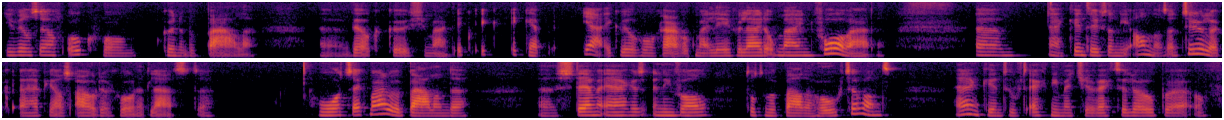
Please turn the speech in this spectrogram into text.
je wil zelf ook gewoon kunnen bepalen uh, welke keuze je maakt. Ik, ik, ik, heb, ja, ik wil gewoon graag ook mijn leven leiden op mijn voorwaarden. Um, ja, een kind heeft dat niet anders. Natuurlijk uh, heb je als ouder gewoon het laatste woord, zeg maar, de bepalende uh, stem ergens in ieder geval tot een bepaalde hoogte. Want hè, een kind hoeft echt niet met je weg te lopen. Of,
